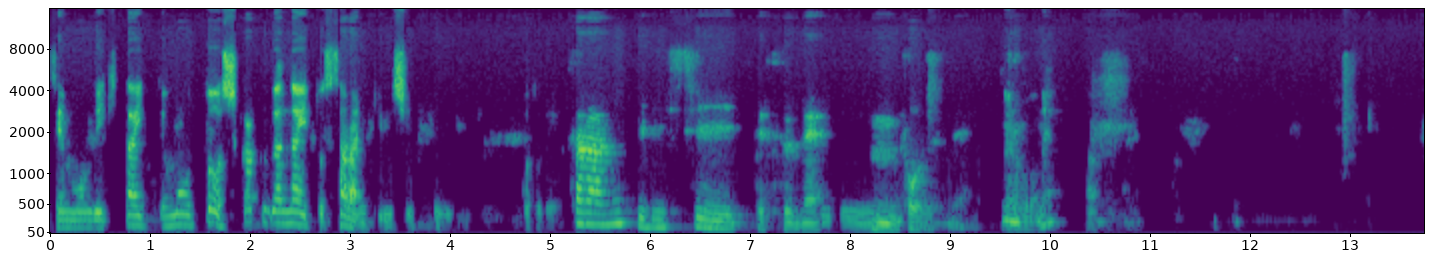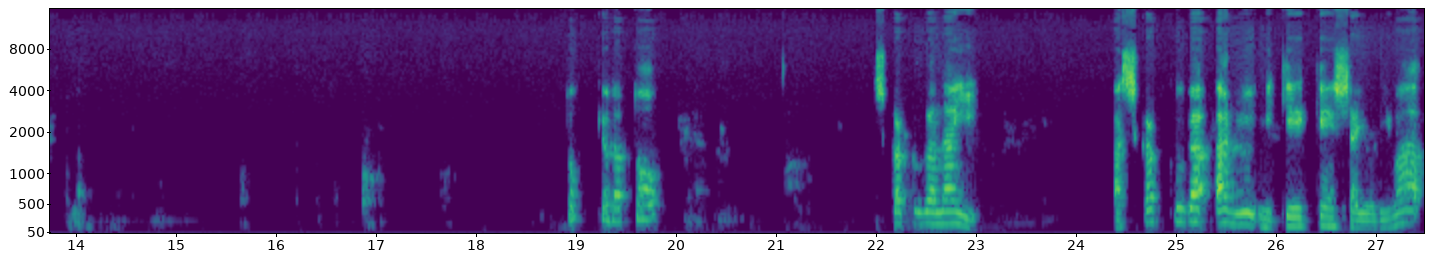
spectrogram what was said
専門で行きたいって思うと、資格がないとさらに厳しいということで。さらに厳しいですね。ううんん、そうですね。なるほどね。特許だと、資格がない、あ、資格がある未経験者よりは、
